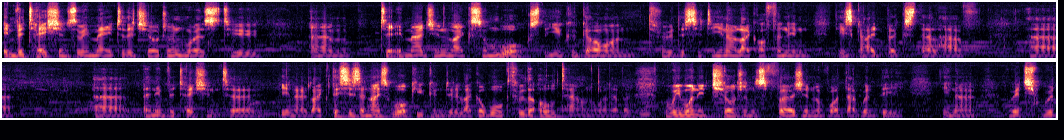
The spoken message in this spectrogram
invitations that we made to the children was to um, to imagine like some walks that you could go on through the city. You know, like often in these guidebooks, they'll have uh, uh, an invitation to, you know, like this is a nice walk you can do, like a walk through the old town or whatever. But we wanted children's version of what that would be, you know, which would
